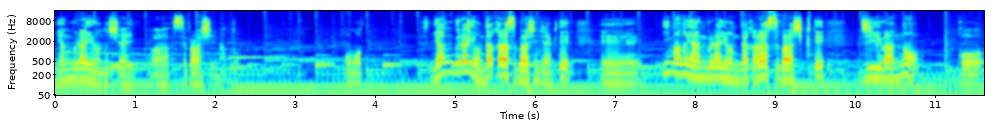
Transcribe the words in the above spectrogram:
ヤングライオンの試合は素晴らしいなと思ってヤングライオンだから素晴らしいんじゃなくて、えー、今のヤングライオンだから素晴らしくて G1 のこ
